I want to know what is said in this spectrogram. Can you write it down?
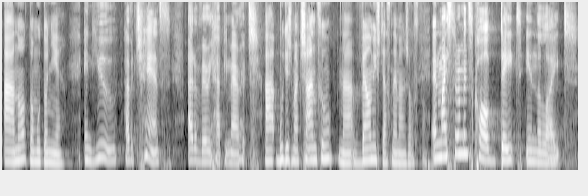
áno, tomuto nie. And you have a chance at a very happy marriage. A budeš mať šancu na veľmi šťastné manželstvo. And my sermon's called Date in the Light.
